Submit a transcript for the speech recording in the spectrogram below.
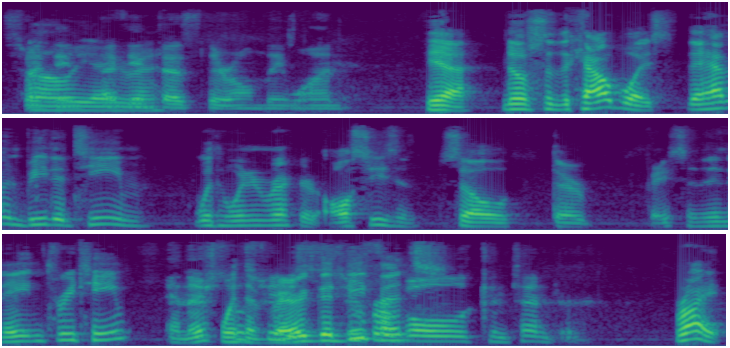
So I Oh, think yeah, I think right. that's their only one. Yeah, no. So the Cowboys, they haven't beat a team with a winning record all season. So they're facing an eight and three team. And they're With a very good Super defense. Bowl contender. Right.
